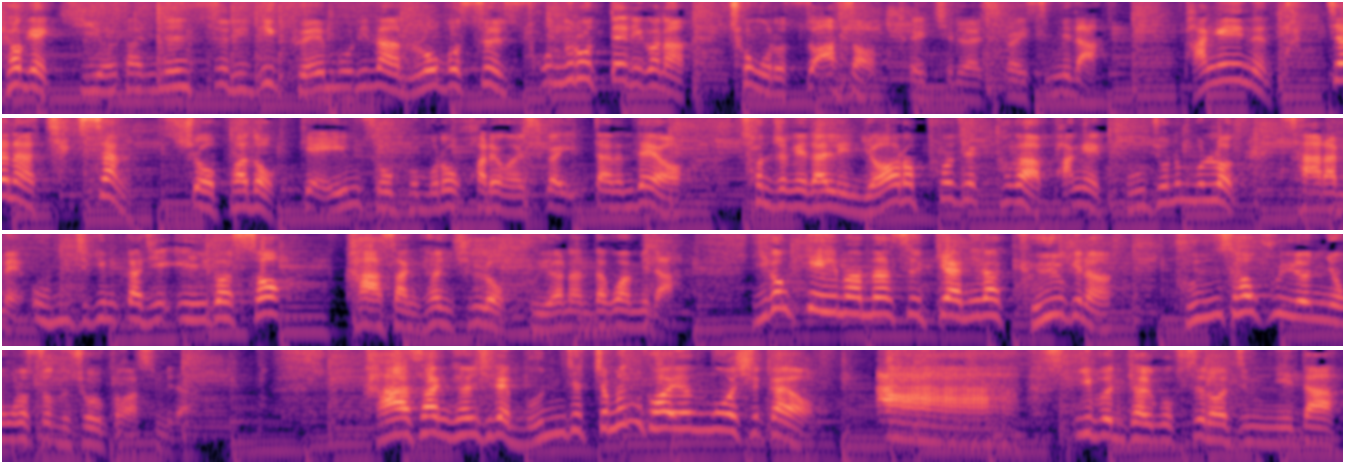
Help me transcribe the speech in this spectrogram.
벽에 기어다니는 3D 괴물이나 로봇을 손으로 때리거나 총으로 쏴서 퇴치를 할 수가 있습니다. 방에 있는 탁자나 책상, 소파도 게임 소품으로 활용할 수가 있다는데요. 천정에 달린 여러 프로젝터가 방의 구조는 물론 사람의 움직임까지 읽어서 가상현실로 구현한다고 합니다. 이건 게임하면 쓸 게 아니라 교육이나 군사훈련용으로 써도 좋을 것 같습니다. 가상현실의 문제점은 과연 무엇일까요? 아, 이분 결국 쓰러집니다.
